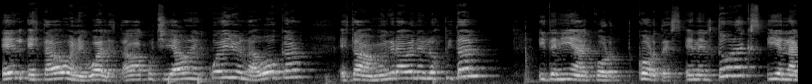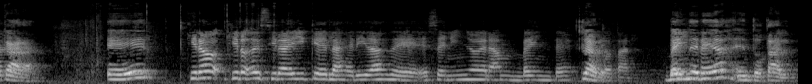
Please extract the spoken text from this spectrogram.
él estaba, bueno, igual, estaba acuchillado en el cuello, en la boca, estaba muy grave en el hospital y tenía cor- cortes en el tórax y en la cara. Eh, Quiero, quiero decir ahí que las heridas de ese niño eran 20 claro, en total. 20 heridas en total.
